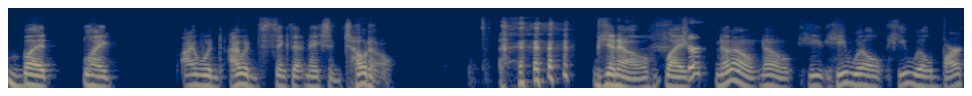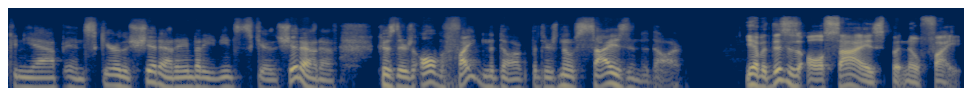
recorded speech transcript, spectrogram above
but like I would I would think that makes him Toto. You know, like Sure. no no no. He he will he will bark and yap and scare the shit out of anybody he needs to scare the shit out of because there's all the fight in the dog, but there's no size in the dog. yeah, but this is all size, but no fight.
